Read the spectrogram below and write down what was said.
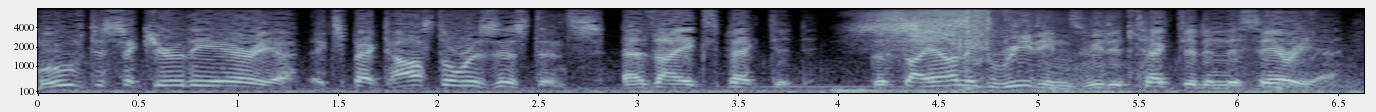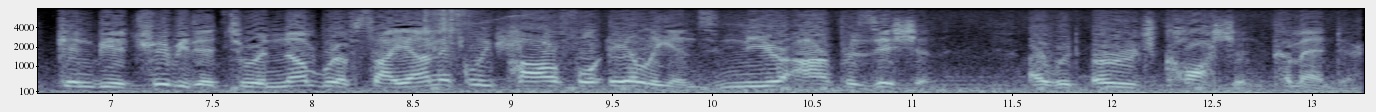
Move to secure the area. Expect hostile resistance. As I expected, the psionic readings we detected in this area can be attributed to a number of psionically powerful aliens near our position. I would urge caution, Commander.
